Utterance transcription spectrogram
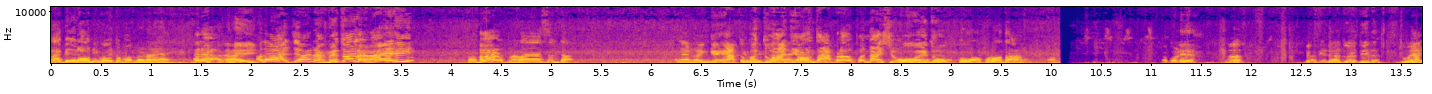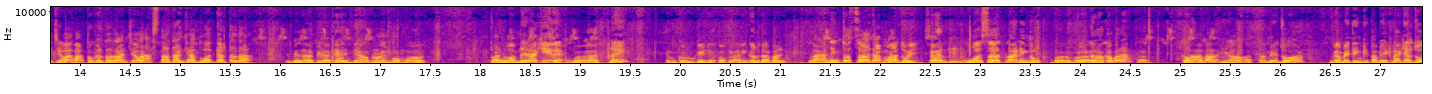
આ બેરા ને હોય તમે લડાયા અરે હે. અરે આજે અમે તો લડાયા તમે લડાયા છે ને તાર. રંગે આ તો બધું આજે તો આપણા ઉપર નાખ્યું હોય તો. તો વાપરો તાણ. આપણે ભેગા જોયા તું જોયા જેવા વાતો કરતા હતા જેવા હસતા હતા કરતા હતા. એ બે જણા ભેગા થયા ને ત્યાં આપણને ગમો તો નોમ નહીં રાખી લે. નહીં? એમ કરવું કે છે? કોઈ પ્લાનિંગ કરું તાપણ પ્લાનિંગ તો સહજ આપમાં જોઈ. સર. હું સહજ પ્લાનિંગ તો બરોબર. કરો ખબર હે? તો આવા તમે જો ગમે તે તમે એકલા કહેજો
